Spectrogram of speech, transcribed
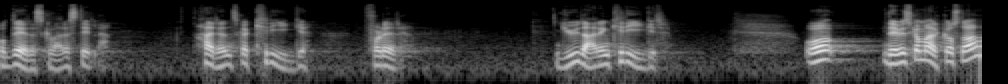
og dere skal være stille. Herren skal krige for dere. Gud er en kriger. Og det vi skal merke oss da,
